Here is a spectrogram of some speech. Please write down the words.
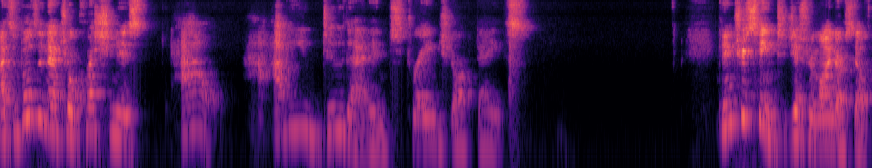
I suppose the natural question is how? How do you do that in strange, dark days? It's interesting to just remind ourselves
